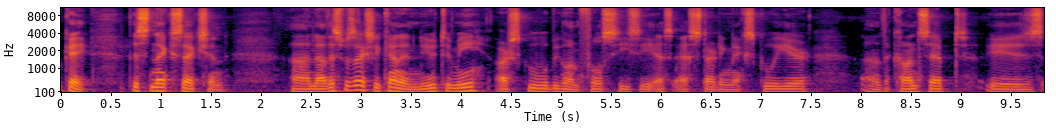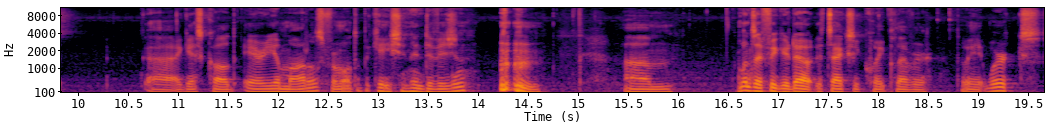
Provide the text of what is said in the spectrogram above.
Okay, this next section. Uh, now this was actually kind of new to me. Our school will be going full CCSS starting next school year. Uh, the concept is, uh, I guess, called area models for multiplication and division. um, once I figured out, it's actually quite clever the way it works.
